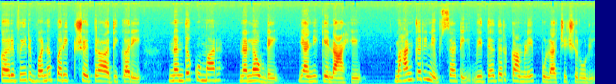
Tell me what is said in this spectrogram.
करवीर वनपरिक्षेत्र अधिकारी नंदकुमार नलवडे यांनी केला आहे. महानकरी न्यूजसाठी विद्याधर कांबळे पुलाची शिरोली.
